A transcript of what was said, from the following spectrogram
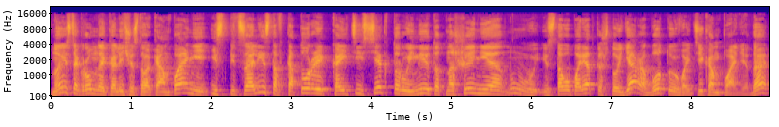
Но есть огромное количество компаний и специалистов, которые к IT-сектору имеют отношение, ну, из того порядка, что я работаю в IT-компании, да?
